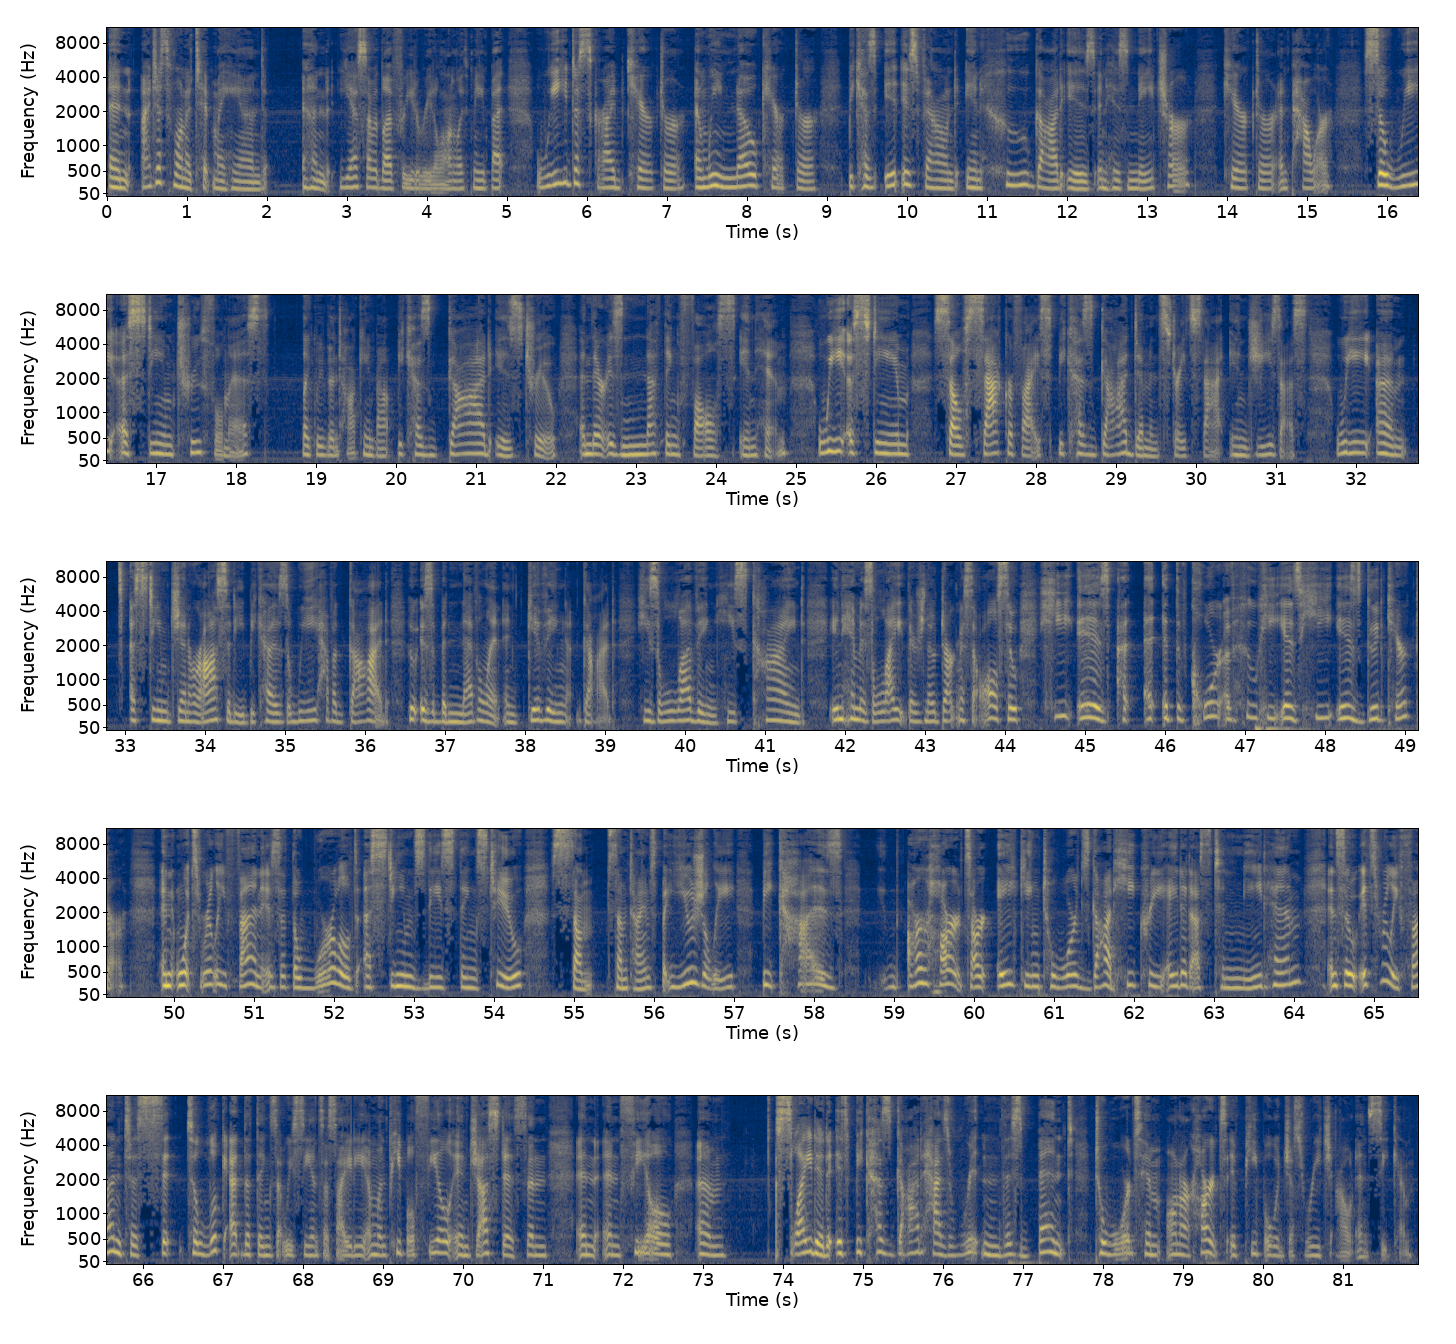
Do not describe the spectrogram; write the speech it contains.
And I just want to tip my hand and yes, I would love for you to read along with me, but we describe character and we know character because it is found in who God is in his nature, character, and power. So we esteem truthfulness like we've been talking about, because God is true and there is nothing false in him. We esteem self sacrifice because God demonstrates that in Jesus. We, um, esteem generosity because we have a God who is a benevolent and giving God. He's loving, He's kind. In Him is light, there's no darkness at all. So He is at, at, the core of who He is, He is good character. And what's really fun is that the world esteems these things too, some sometimes, but usually because our hearts are aching towards God. He created us to need him. And so it's really fun to sit to look at the things that we see in society and when people feel injustice and and and feel um slighted it's because God has written this bent towards him on our hearts if people would just reach out and seek him.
